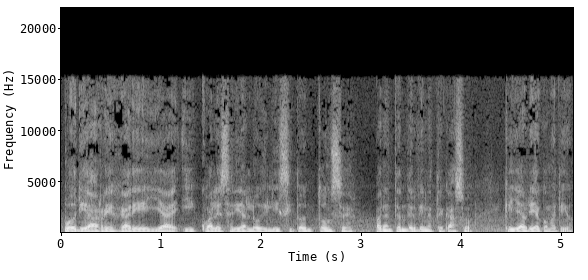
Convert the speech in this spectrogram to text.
podría arriesgar ella y cuáles serían los ilícitos entonces, para entender bien este caso, que ella habría cometido?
